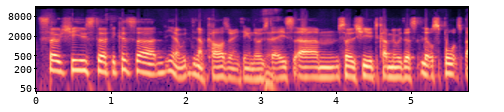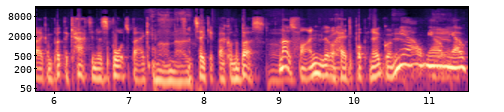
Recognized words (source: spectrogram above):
so she used to because uh, you know we didn't have cars or anything in those yeah. days. Um, so she'd come in with a little sports bag and put the cat in a sports bag. Oh no! And take it back on the bus, oh. and that was fine. Little right. head popping out, going yeah. meow meow yeah. meow.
